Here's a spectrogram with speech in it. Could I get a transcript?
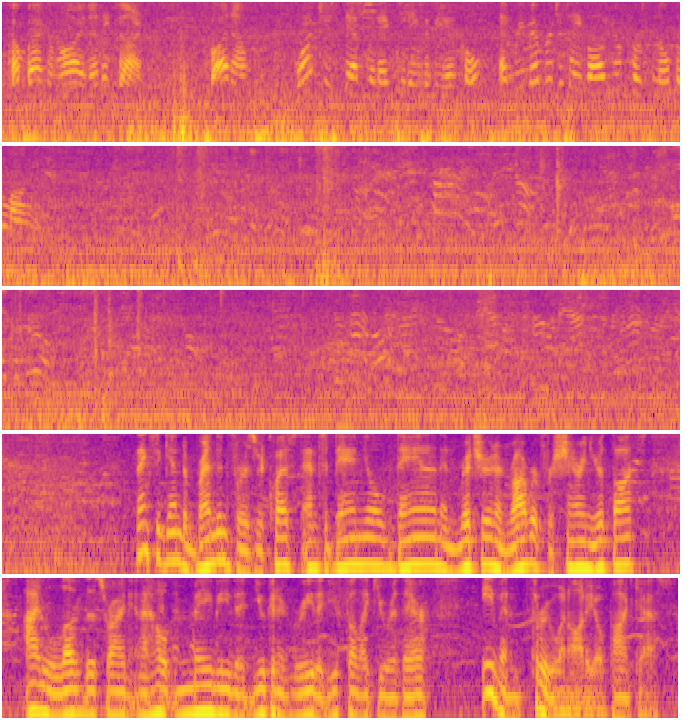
Come back and ride anytime. Bye now. Watch your step when exiting the vehicle, and remember to take all your personal belongings. Thanks again to Brendan for his request and to Daniel, Dan, and Richard and Robert for sharing your thoughts. I love this ride and I hope maybe that you can agree that you felt like you were there, even through an audio podcast.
